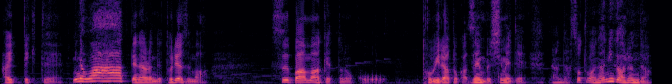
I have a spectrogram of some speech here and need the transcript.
入ってきて、みんなわーってなるんで、とりあえずまあ、スーパーマーケットのこう、扉とか全部閉めて、なんだ、外は何があるんだ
